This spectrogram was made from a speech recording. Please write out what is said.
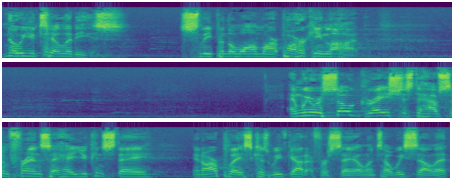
No utilities, sleep in the Walmart parking lot. And we were so gracious to have some friends say, hey, you can stay in our place because we've got it for sale until we sell it,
